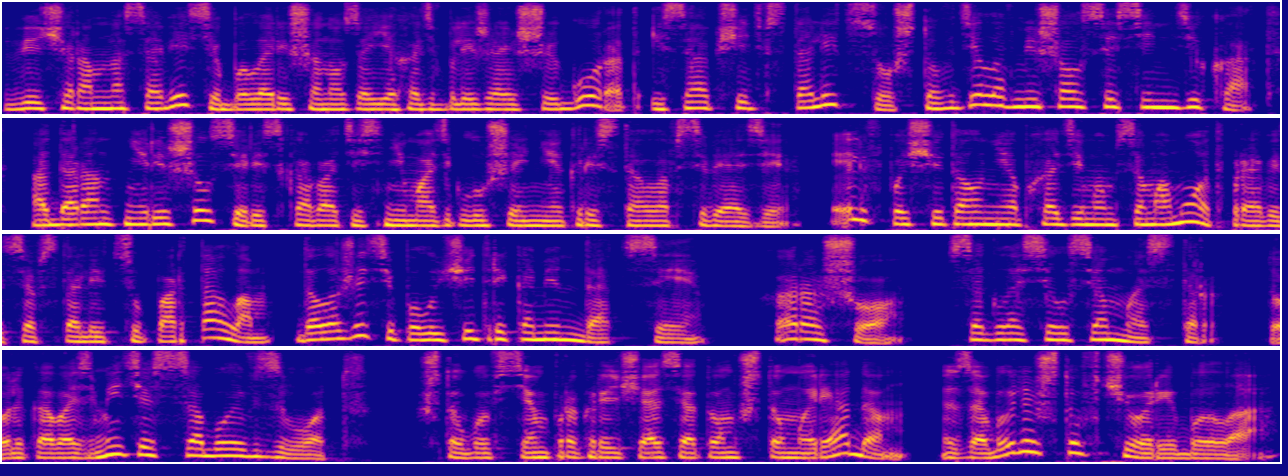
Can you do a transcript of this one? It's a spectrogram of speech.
Вечером на совете было решено заехать в ближайший город и сообщить в столицу, что в дело вмешался синдикат. Адарант не решился рисковать и снимать глушение кристаллов связи. Эльф посчитал необходимым самому отправиться в столицу порталом, доложить и получить рекомендации. «Хорошо», — согласился Местер. «Только возьмите с собой взвод. Чтобы всем прокричать о том, что мы рядом, забыли, что в Чоре было.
